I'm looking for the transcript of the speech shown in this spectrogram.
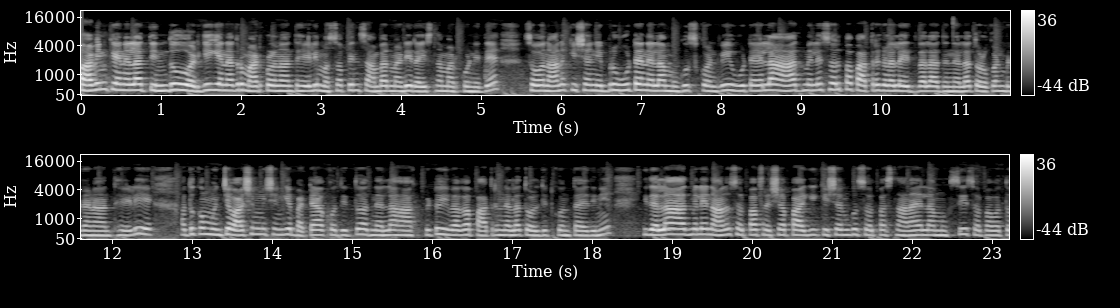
ಮಾವಿನಕಾಯಿನೆಲ್ಲ ತಿಂದು ಅಡುಗೆಗೆ ಏನಾದರೂ ಮಾಡ್ಕೊಳ್ಳೋಣ ಅಂತ ಹೇಳಿ ಮೊಸಪ್ಪಿನ ಸಾಂಬಾರು ಮಾಡಿ ರೈಸ್ನ ಮಾಡ್ಕೊಂಡಿದ್ದೆ. ಸೊ ನಾನು, ಕಿಶನ್ ಇಬ್ಬರು ಊಟನೆಲ್ಲ ಮುಗಿಸ್ಕೊಂಡ್ವಿ. ಊಟ ಎಲ್ಲ ಆದಮೇಲೆ ಸ್ವಲ್ಪ ಪಾತ್ರೆಗಳೆಲ್ಲ ಇದ್ವಲ್ಲ, ಅದನ್ನೆಲ್ಲ ತೊಳ್ಕೊಂಡು ಬಿಡೋಣ ಅಂತ ಹೇಳಿ ಅದಕ್ಕೂ ಮುಂಚೆ ವಾಷಿಂಗ್ ಮಿಷಿನ್ಗೆ ಬಟ್ಟೆ ಹಾಕೋದಿತ್ತು, ಅದನ್ನೆಲ್ಲ ಹಾಕ್ಬಿಟ್ಟು ಇವಾಗ ಪಾತ್ರೆನೆಲ್ಲ ತೊಳೆದಿಟ್ಕೊತಾ ಇದ್ದೀನಿ. ಇದೆಲ್ಲ ಆದಮೇಲೆ ನಾನು ಸ್ವಲ್ಪ ಫ್ರೆಶ್ ಅಪ್ ಆಗಿ ಕಿಶನ್ಗೂ ಸ್ವಲ್ಪ ಸ್ನಾನ ಎಲ್ಲ ಮುಗಿಸಿ ಸ್ವಲ್ಪ ಹೊತ್ತು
